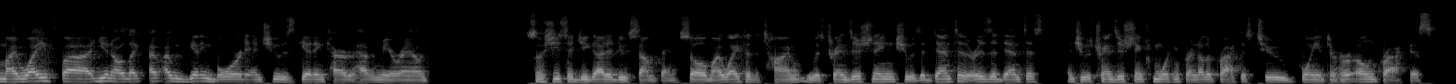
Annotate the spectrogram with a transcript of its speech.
my wife, uh, you know, like I, I was getting bored and she was getting tired of having me around. So she said, You got to do something. So my wife at the time was transitioning. She was a dentist or is a dentist, and she was transitioning from working for another practice to going into her own practice.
